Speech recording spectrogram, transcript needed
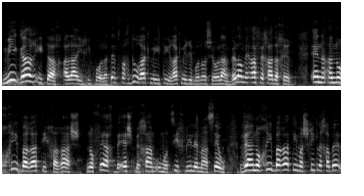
מי גר איתך עלייך יפול? אתם תפחדו רק מאיתי, רק מריבונו של עולם, ולא מאף אחד אחר. אין אנוכי בראתי חרש, נופח באש פחם ומוציא כלי למעשהו, ואנוכי בראתי משחית לחבל.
